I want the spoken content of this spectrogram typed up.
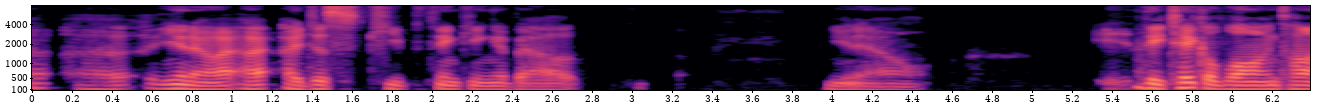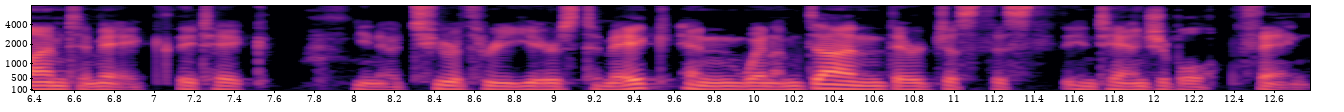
uh, uh, you know, I, I just keep thinking about you know they take a long time to make. They take you know two or three years to make and when i'm done they're just this intangible thing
